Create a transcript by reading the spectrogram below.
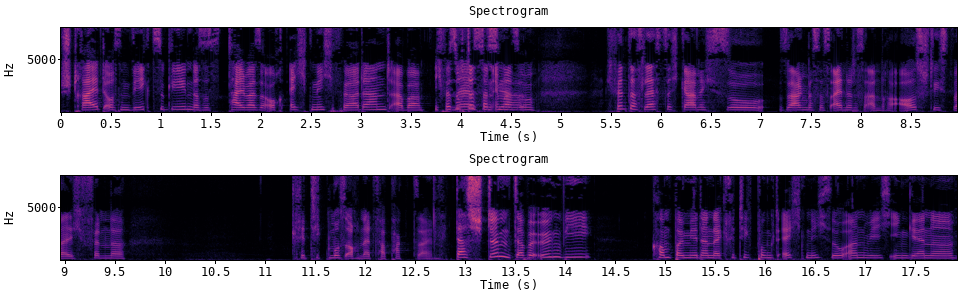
Streit aus dem Weg zu gehen. Das ist teilweise auch echt nicht fördernd, aber ich versuche ja, das dann immer ja, so. Ich finde, das lässt sich gar nicht so sagen, dass das eine das andere ausschließt, weil ich finde, Kritik muss auch nett verpackt sein. Das stimmt, aber irgendwie kommt bei mir dann der Kritikpunkt echt nicht so an, wie ich ihn gerne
